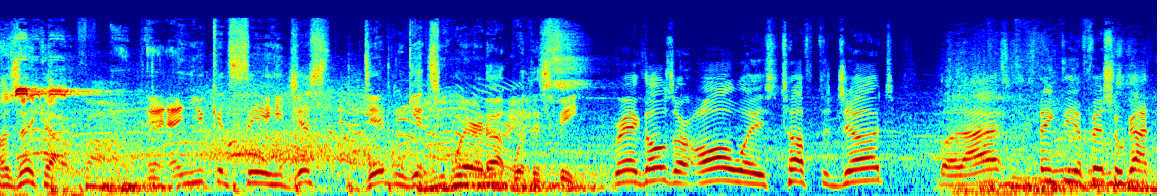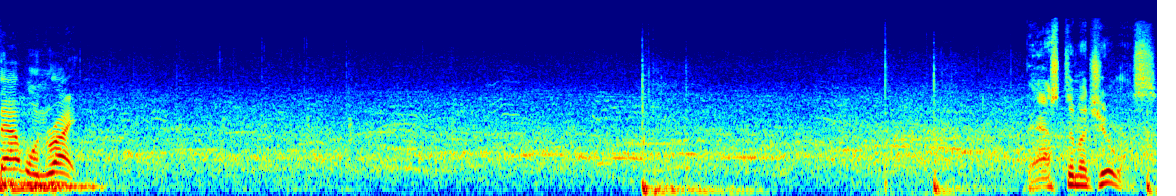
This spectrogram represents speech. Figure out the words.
Mazeka. And you can see he just didn't get squared up with his feet. Greg, those are always tough to judge, but I think the official got that one right. Pass to Maciulis.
